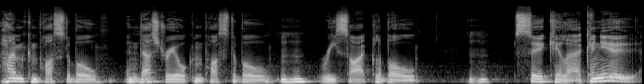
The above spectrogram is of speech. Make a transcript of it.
home compostable, industrial compostable, mm-hmm. recyclable, mm-hmm. circular. Can you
